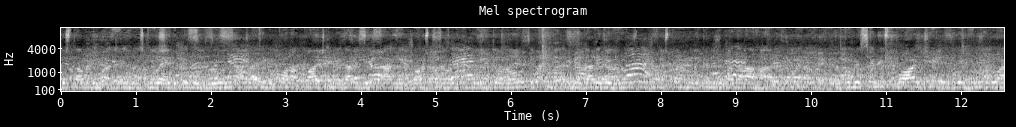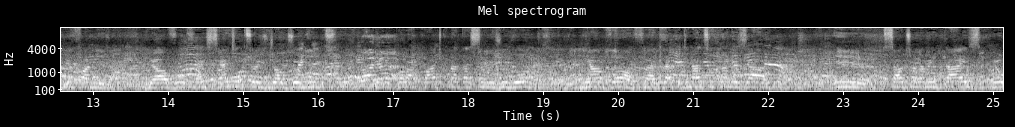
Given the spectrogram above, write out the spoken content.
Gustavo Guimarães, mais conhecido como Bruno, atleta do polo aquático, medalha de prata nos Jogos Pan-Americanos de Toronto e medalha de bronze nos Jogos Pan-Americanos de Guadalajara. Eu comecei no esporte devido à minha família. Meu avô fez sete edições de Jogos Olímpicos pelo polo aquático, natação e judô. Minha avó foi atleta de nado sincronizado e saltos ornamentais. Meu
